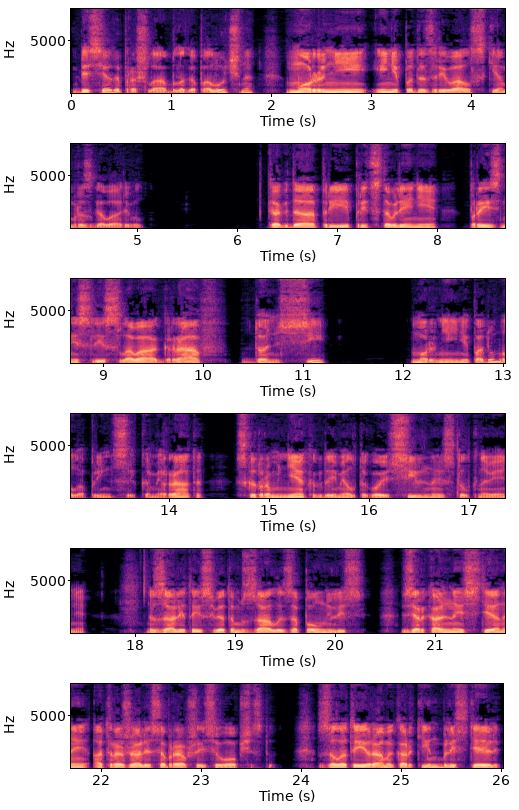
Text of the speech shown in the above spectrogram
Беседа прошла благополучно, Морни и не подозревал, с кем разговаривал. Когда при представлении произнесли слова «граф Донси», Морни не подумал о принце Камерата, с которым некогда имел такое сильное столкновение. Залитые светом залы заполнились, зеркальные стены отражали собравшееся общество, золотые рамы картин блестели.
